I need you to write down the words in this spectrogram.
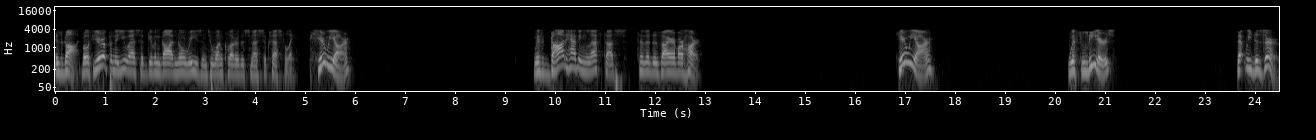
is God. Both Europe and the U.S. have given God no reason to unclutter this mess successfully. Here we are, with God having left us to the desire of our heart. Here we are with leaders that we deserve.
